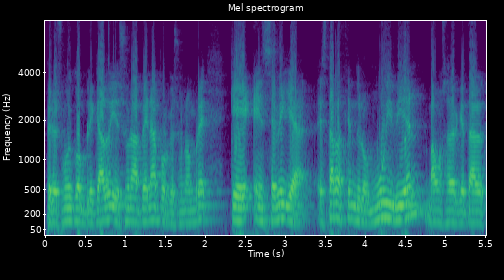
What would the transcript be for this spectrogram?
pero es muy complicado y es una pena porque es un hombre que en Sevilla estaba haciéndolo muy bien, vamos a ver qué tal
